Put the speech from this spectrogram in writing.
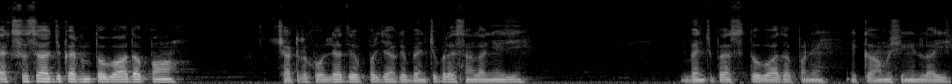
ਐਕਸਰਸਾਈਜ਼ ਕਰਨ ਤੋਂ ਬਾਅਦ ਆਪਾਂ ਸ਼ਟਰ ਖੋਲ੍ਹਿਆ ਤੇ ਉੱਪਰ ਜਾ ਕੇ ਬੈਂਚ ਪ੍ਰੈਸਾਂ ਲਾਈਆਂ ਜੀ। ਬੈਂਚ ਪ੍ਰੈਸ ਤੋਂ ਬਾਅਦ ਆਪਾਂ ਨੇ ਇੱਕ ਆ ਮਸ਼ੀਨ ਲਾਈ।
